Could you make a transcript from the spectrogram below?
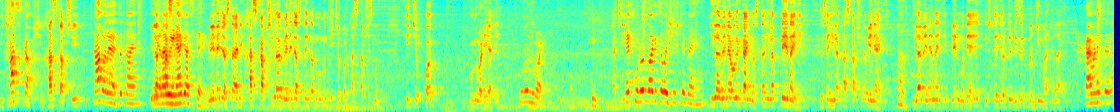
हिची कापशी. खास कापशी. का बरं याचं काय? खास- वेण्या जास्त आहे. वेण्या जास्त आहे आणि खास कापशीला वेण्या जास्त येतात म्हणून ती चप्पल खास कापशीच म्हणते ही चप्पल कुरुंदवाडी आहे. कुरुंदवाडी. ह्याची हे कुरुंदवाडीचं वैशिष्ट्य काय आहे? हिला वेण्या वगैरे काही नसतात हिला प्लेन आहे. ही जसे हिला खास कापशीला वेण्या आहेत. हं. हिला वेण्या नाही ही प्लेनमध्ये आहे. नुसतं याच्यावरती डिझाईन पंचिंग मारलेलं आहे. काय म्हणायचं याला?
